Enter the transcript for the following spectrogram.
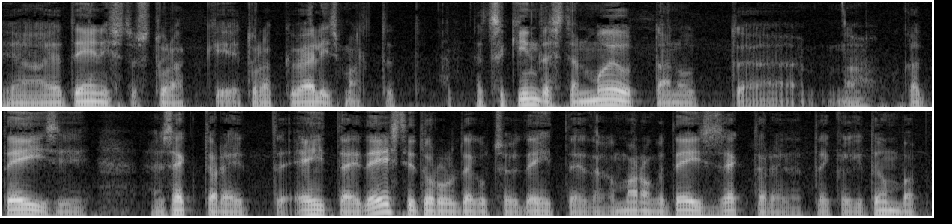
ja, ja teenistus tulebki, tulebki välismaalt, et et see kindlasti on mõjutanud äh, noh, ka teisi sektoreid, ehitajaid, Eesti turul tegutsevaid ehitajaid, aga ma arvan ka teisi sektoreid, et ta ikkagi tõmbab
